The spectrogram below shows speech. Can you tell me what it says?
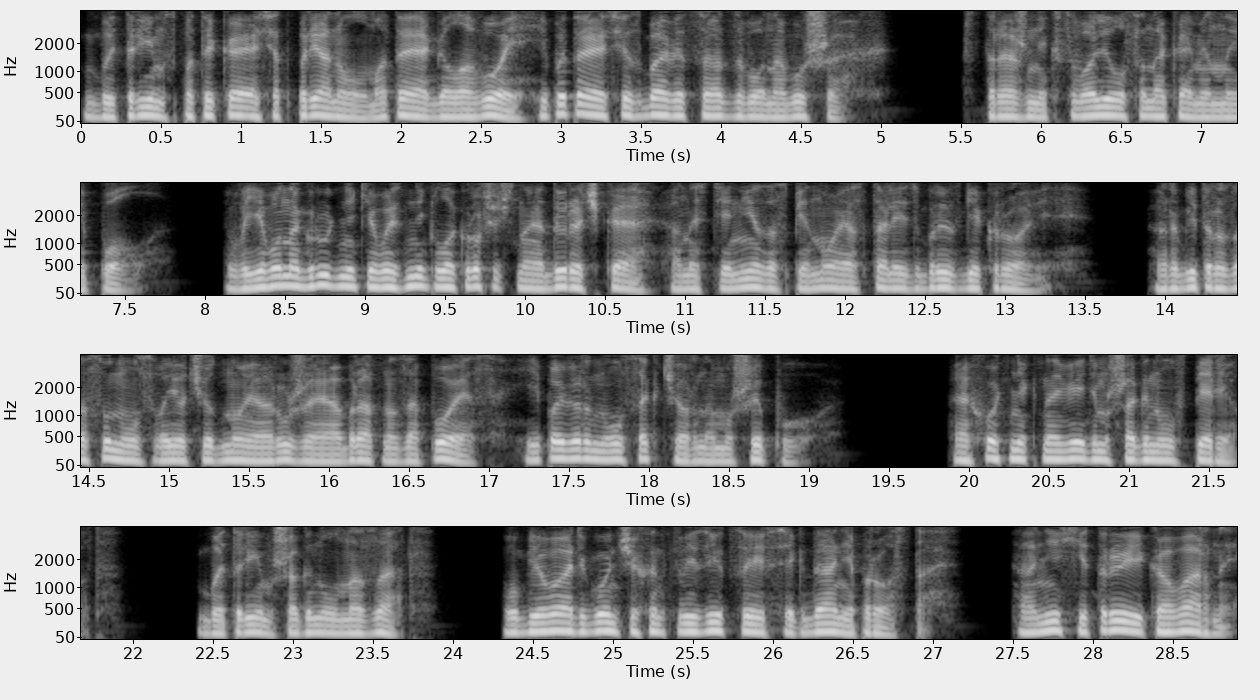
Бытрим, спотыкаясь, отпрянул, мотая головой и пытаясь избавиться от звона в ушах. Стражник свалился на каменный пол. В его нагруднике возникла крошечная дырочка, а на стене за спиной остались брызги крови. Арбитр засунул свое чудное оружие обратно за пояс и повернулся к черному шипу. Охотник на ведьм шагнул вперед. Бэтрим шагнул назад. Убивать гончих инквизиции всегда непросто. Они хитрые и коварны,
